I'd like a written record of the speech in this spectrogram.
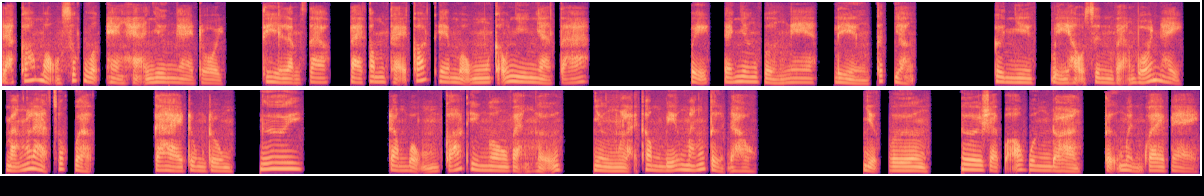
đã có một xúc vật hàng hạ như ngài rồi, thì làm sao lại không thể có thêm một cẩu nhi nhà ta? Vị đại nhân vừa nghe liền tức giận. Cơ nhiên bị hậu sinh vãn bối này mắng là xúc vật. Tài trùng trùng, ngươi. Trong bụng có thiên ngôn vạn ngữ nhưng lại không biến mắng từ đầu nhật vương, ngươi rời bỏ quân đoàn, tự mình quay về.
